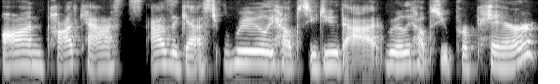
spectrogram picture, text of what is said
on podcasts as a guest really helps you do that, really helps you prepare.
